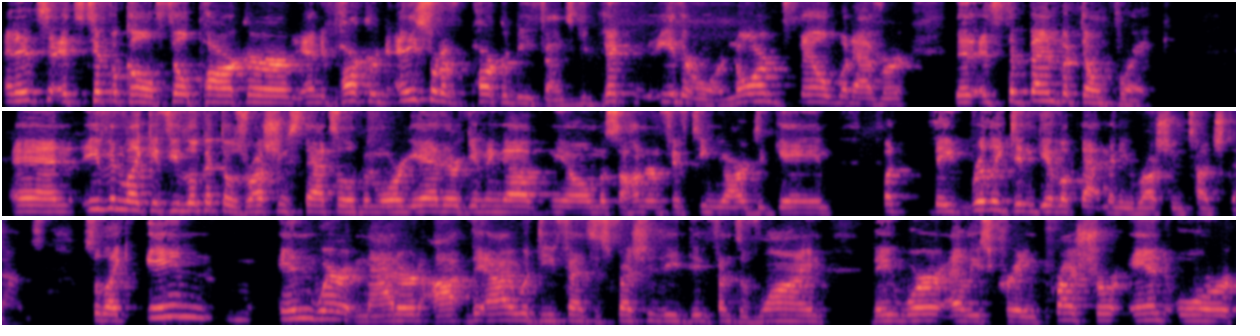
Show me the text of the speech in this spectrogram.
and it's it's typical Phil Parker and Parker, any sort of Parker defense, you pick either or, Norm, Phil, whatever. It's the bend but don't break. And even like if you look at those rushing stats a little bit more, yeah, they're giving up you know almost 115 yards a game but they really didn't give up that many rushing touchdowns. So like in in where it mattered, uh, the Iowa defense, especially the defensive line, they were at least creating pressure and or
